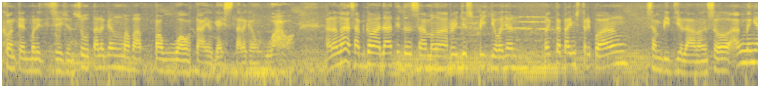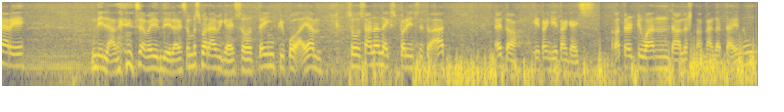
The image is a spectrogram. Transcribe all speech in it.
content monetization. So talagang mapapawaw tayo guys. Talagang wow. Ano nga, sabi ko nga dati dun sa mga previous video ko dyan, magta times 3 po ang isang video lamang. So ang nangyari, hindi lang, sabay hindi lang. So mas marami guys. So thank you po. Ayan. So sana na-experience nito at eto, kitang-kita guys. Naka 31 dollars na kagad tayo nung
